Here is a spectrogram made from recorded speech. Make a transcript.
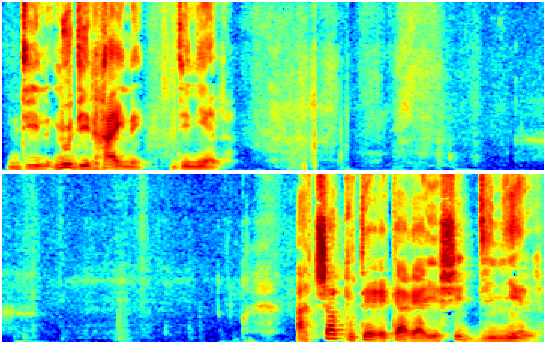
din, nu din haine, din el. Acea putere care a ieșit din el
